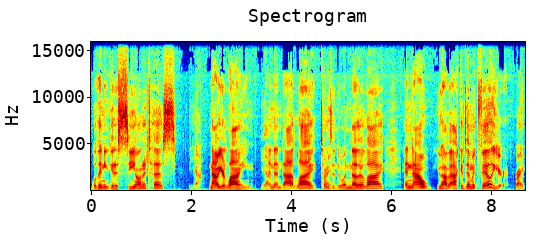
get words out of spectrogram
Well, then you get a C on a test. Yeah, Now you're lying. Yeah. And then that lie turns Right. into another lie and now you have academic failure. right.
